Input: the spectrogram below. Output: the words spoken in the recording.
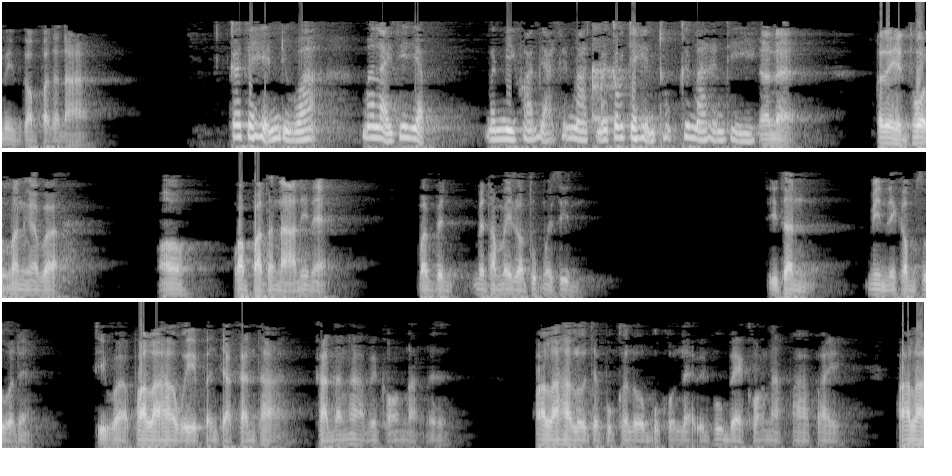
ไม่มีความปรารถนา ก็จะเห็นอยู่ว่า เมื่อไหร่ที่อยากมันมีความอยากขึ้นมา มันก็จะเห็นทุกข์ขึ้นมาทันทีนั่นแหละก็จะเห็นโทษมันไงว่าอ๋อความปรารถนานี่แน่มันเป็นมันทำให้เราทุกข์ไม่สิ้น ที่ท่านมีในคำสวดเนี่ย ที่ว่าพาราฮาเวปัญจขันธาขันทั้งห้าเป็นของหนักเออ พาราฮาโลจะปุคโลบุคคลแหละเป็นผู้แบกของหนักพาไปพารา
